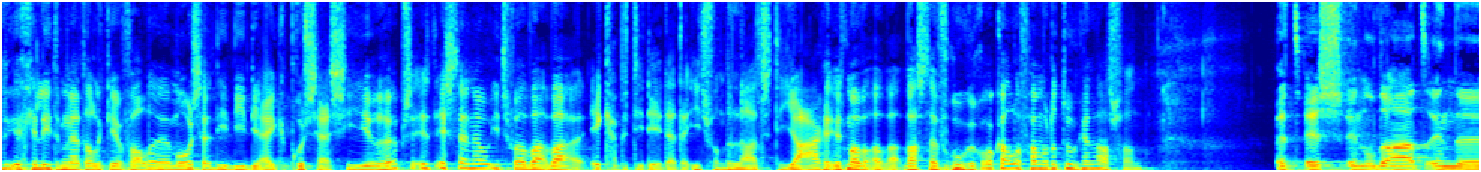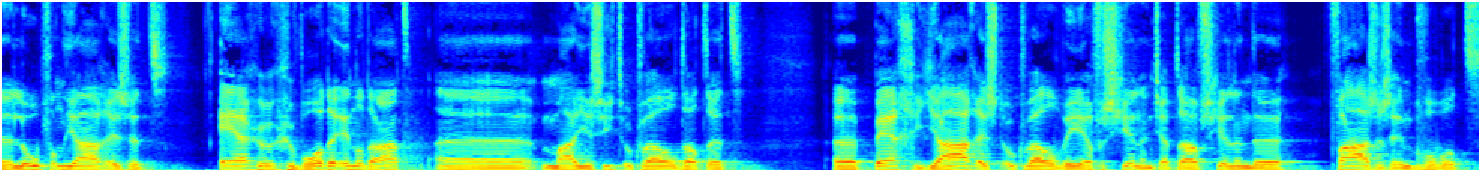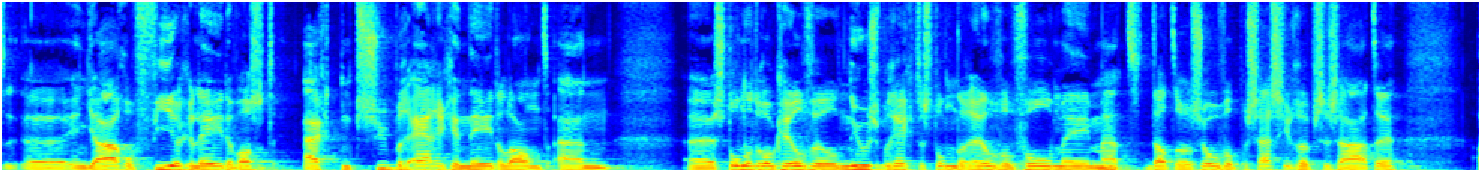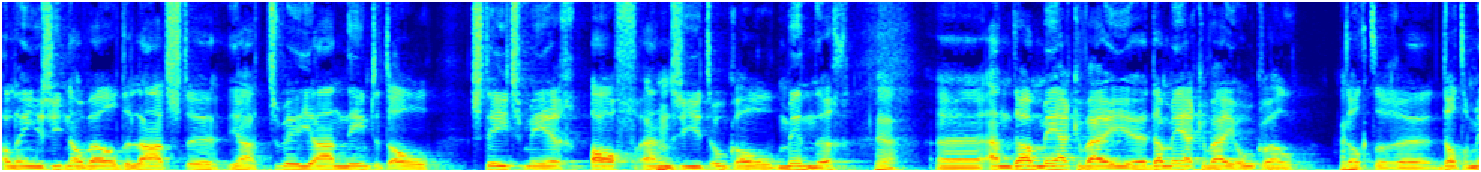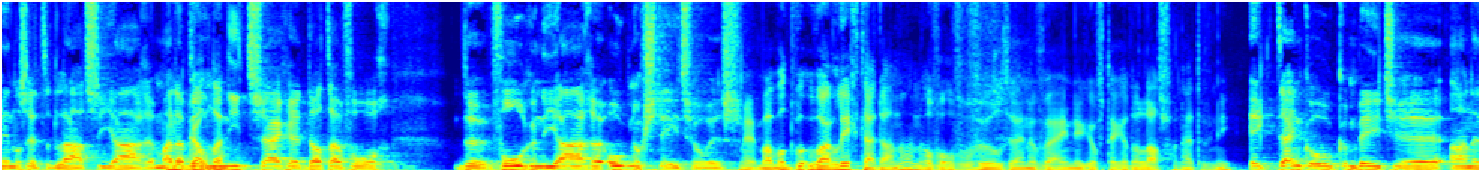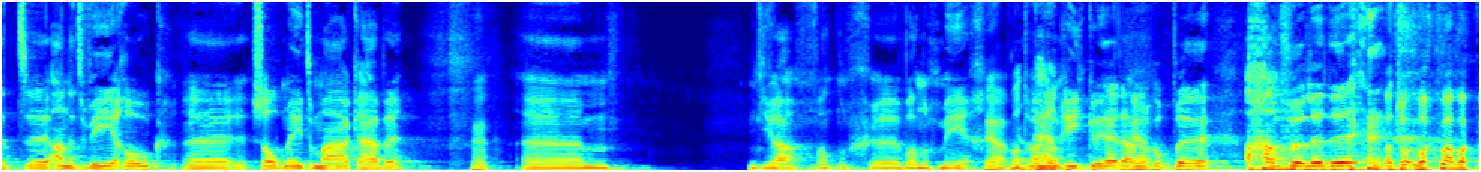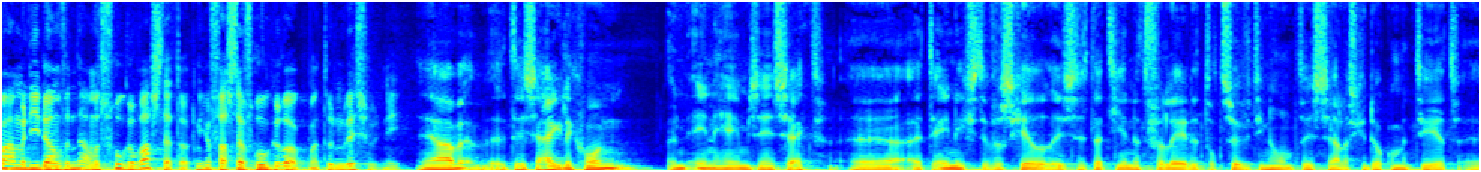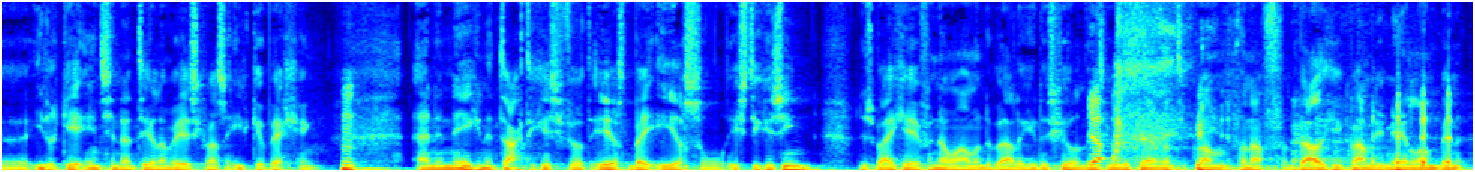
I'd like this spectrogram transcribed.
Je liet hem net al een keer vallen, eh, Moos, hè? die, die, die eigen processie. Is, is daar nou iets van waar, waar, Ik heb het idee dat er iets van de laatste jaren is, maar was daar vroeger ook al of hadden we er toen geen last van? Het is inderdaad, in de loop van de jaren is het erger geworden, inderdaad. Uh, maar je ziet ook wel dat het uh, per jaar is het ook wel weer verschillend. Je hebt daar verschillende fases in. Bijvoorbeeld uh, een jaar of vier geleden was het echt super erg in Nederland. En uh, stonden er ook heel veel nieuwsberichten, stonden er heel veel vol mee met dat er zoveel processierupsen zaten. Alleen je ziet nou wel de laatste ja, twee jaar neemt het al steeds meer af en hm. zie je het ook al minder. Ja. Uh, en daar merken wij, daar merken wij ook wel. Dat er, dat er minder zit de laatste jaren. Maar dat wil niet zeggen dat daarvoor de volgende jaren ook nog steeds zo is. Nee, maar want waar ligt dat dan aan? Of, of er veel zijn of weinig, of tegen de last van het of niet? Ik denk ook een beetje aan het, uh, aan het weer ook. Uh, zal het mee te maken hebben. Ja, um, ja wat, nog, uh, wat nog meer? Ja, want, Henry, kun jij daar nog op aanvullen? De... Want, waar, waar, waar, kwamen die dan vandaan? Want vroeger was dat toch niet? Of was dat vroeger ook? Maar toen wisten we het niet. Ja, het is eigenlijk gewoon een inheems insect. Uh, het enigste verschil is, is, dat hij in het verleden tot 1700 is zelfs gedocumenteerd. Uh, iedere keer incidenteel aanwezig was en iedere keer wegging. Hm. En in 89 is hij voor het eerst bij Eersel is die gezien. Dus wij geven nou allemaal de Belgen de schuld natuurlijk. Hè, want die kwam vanaf België kwam die Nederland binnen.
